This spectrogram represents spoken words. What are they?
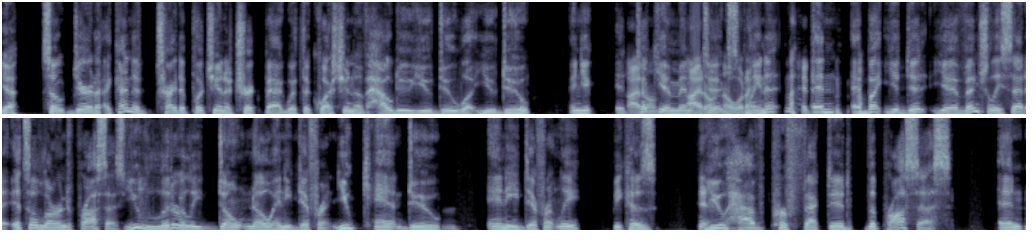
Yeah. So, Jared, I kind of tried to put you in a trick bag with the question of how do you do what you do, and you it I took you a minute I to don't know what I- explain it, and, and but you did you eventually said it. It's a learned process. You Mm. literally don't know any different. You can't do Mm. any differently because Yeah. you have perfected the process, and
